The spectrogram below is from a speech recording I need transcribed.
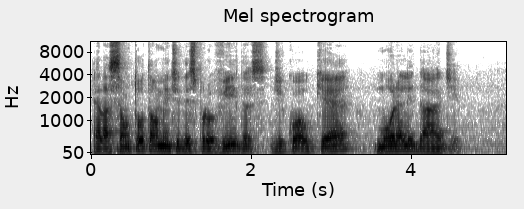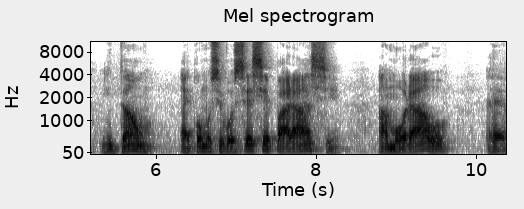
elas são totalmente desprovidas de qualquer moralidade. Então, é como se você separasse a moral é,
